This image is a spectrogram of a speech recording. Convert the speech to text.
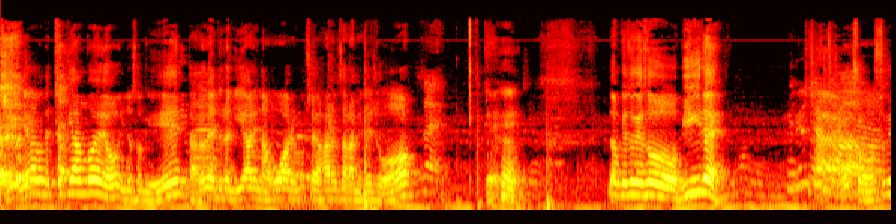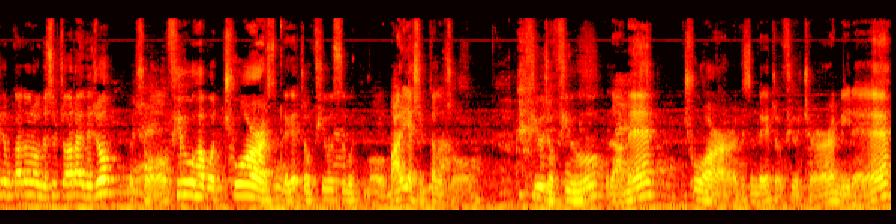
얘- 얘가 근데 특이한 거예요. 이 녀석이. 다른 애들은 ER이나 OR을 붙여야 하는 사람이 되죠. 네. 오케이. 그 다음 계속해서 미래. 그렇죠. 쓰기 좀 까다로운데 쓸 줄 알아야 되죠? 그렇죠. few하고 chore 쓰면 되겠죠. few 쓰고 뭐 말이야 쉽다 그렇죠. few죠, few. 그 다음에 chore 이렇게 쓰면 되겠죠. future 미래.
